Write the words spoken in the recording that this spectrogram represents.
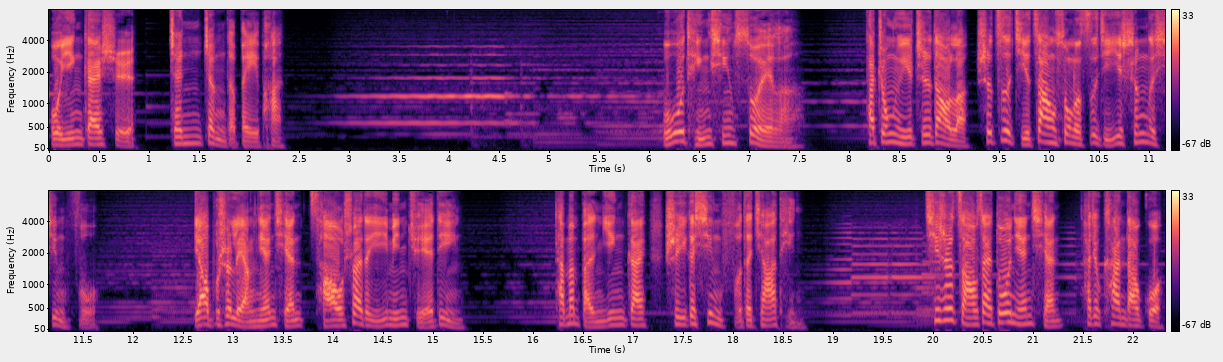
不应该是真正的背叛。吴婷心碎了，她终于知道了是自己葬送了自己一生的幸福。要不是两年前草率的移民决定，他们本应该是一个幸福的家庭。其实早在多年前，他就看到过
